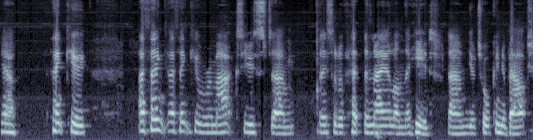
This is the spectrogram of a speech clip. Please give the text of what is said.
Yeah, thank you. I think I think your remarks Joost um, they sort of hit the nail on the head. Um, you're talking about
